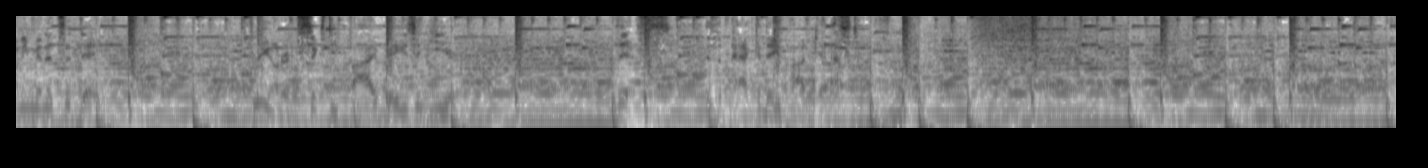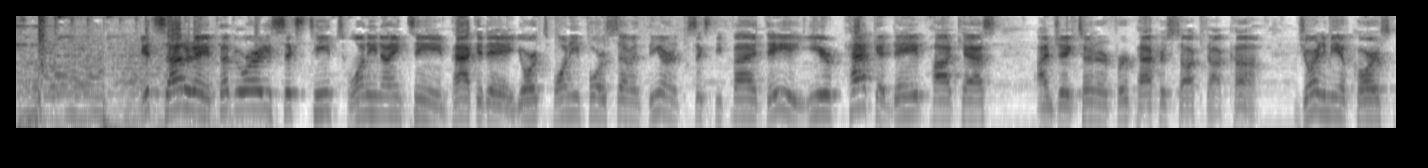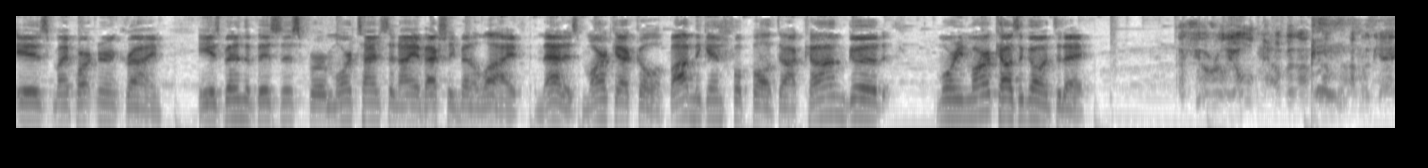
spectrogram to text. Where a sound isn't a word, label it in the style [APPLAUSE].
20 minutes a day, 365 days a year. This is the Pack a Day Podcast. It's Saturday, February 16th, 2019. Pack a Day, your 24 7, 365 day a year Pack a Day podcast. I'm Jake Turner for PackersTalk.com. Joining me, of course, is my partner in crime. He has been in the business for more times than I have actually been alive, and that is Mark Eckel of BobMcGinnFootball.com. Good morning, Mark. How's it going today? I feel really old now, but I'm, I'm, I'm okay.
